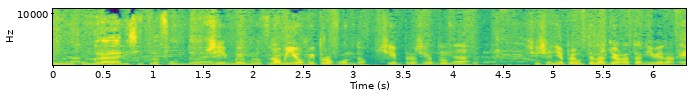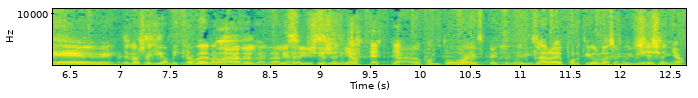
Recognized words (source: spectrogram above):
un, un gran análisis profundo. ¿eh? Sí, Muy profundo. lo mío es muy profundo. Siempre ha sido profundo. Sí, señor. Pregúntele a Jonathan y verá. Él ha seguido mi carrera. Claro, el análisis. Sí, señor. Claro, con todo Bueno, respeto lo El dice. plano deportivo lo hace muy bien. Sí, señor.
